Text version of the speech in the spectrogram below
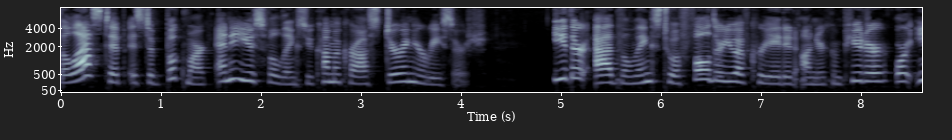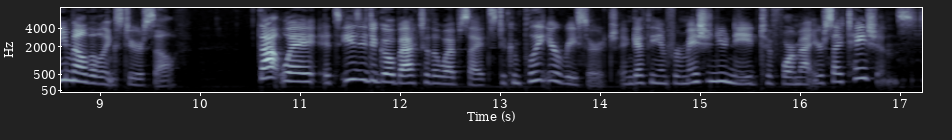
The last tip is to bookmark any useful links you come across during your research. Either add the links to a folder you have created on your computer or email the links to yourself. That way, it's easy to go back to the websites to complete your research and get the information you need to format your citations.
